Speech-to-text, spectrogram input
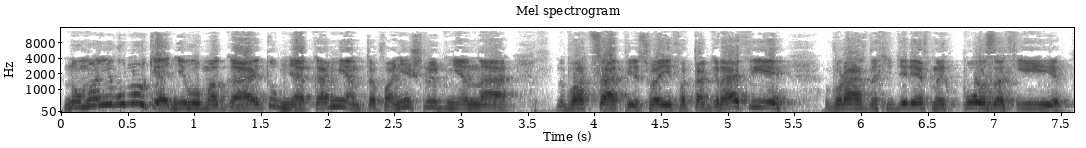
но мои внуки, они вымогают у меня комментов. Они шлют мне на WhatsApp свои фотографии в разных интересных позах и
